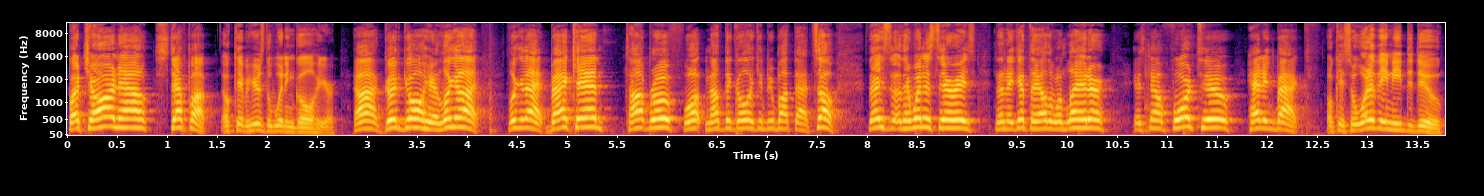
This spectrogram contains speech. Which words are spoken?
but you are now. Step up. Okay, but here's the winning goal here. Ah, good goal here. Look at that. Look at that. Backhand, top roof. Whoop, nothing goalie can do about that. So they, they win the series, then they get the other one later. It's now 4 2, heading back. Okay, so what do they need to do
